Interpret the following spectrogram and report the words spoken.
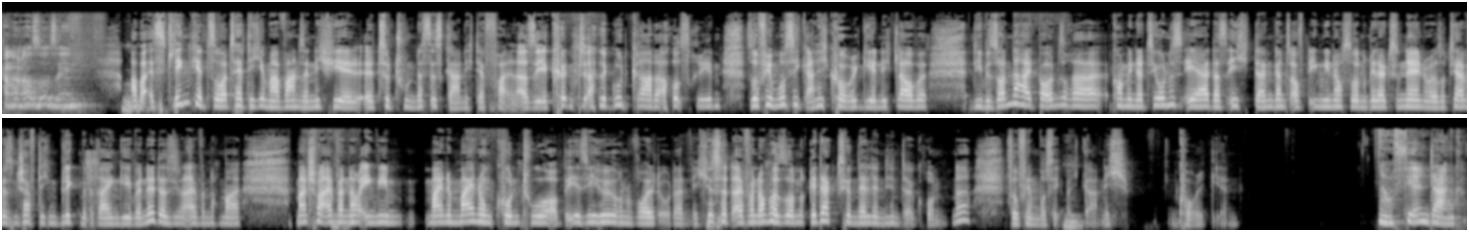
kann man auch so sehen. Aber es klingt jetzt so, als hätte ich immer wahnsinnig viel äh, zu tun. Das ist gar nicht der Fall. Also ihr könnt alle gut gerade ausreden. So viel muss ich gar nicht korrigieren. Ich glaube, die Besonderheit bei unserer Kombination ist eher, dass ich dann ganz oft irgendwie noch so einen redaktionellen oder sozialwissenschaftlichen Blick mit reingebe, ne? Dass ich dann einfach noch mal, manchmal einfach noch irgendwie meine Meinung kundtue, ob ihr sie hören wollt oder nicht. Es hat einfach noch mal so einen redaktionellen Hintergrund, ne? So viel muss ich euch gar nicht korrigieren. Ja, vielen Dank.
